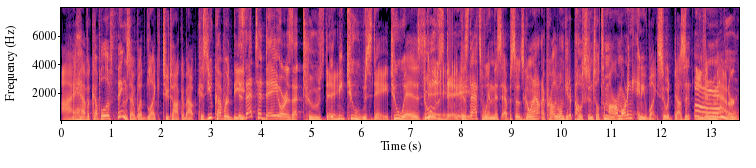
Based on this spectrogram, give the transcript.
I have a couple of things I would like to talk about because you covered the. Is that today or is that Tuesday? It'd be Tuesday, Tuesday, Tuesday. because that's when this episode's going out, and I probably won't get it posted until tomorrow morning anyway, so it doesn't even matter.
